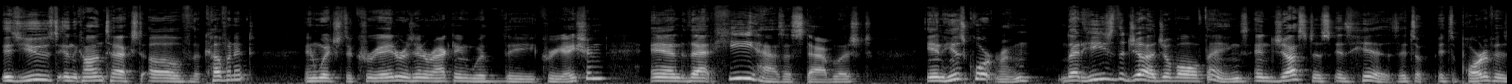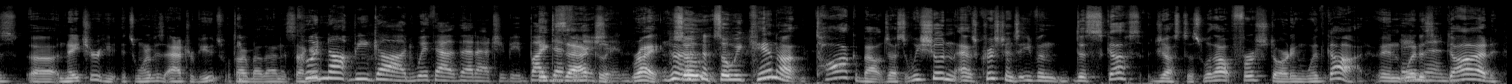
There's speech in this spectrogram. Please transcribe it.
is used in the context of the covenant, in which the Creator is interacting with the creation, and that He has established in His courtroom that he's the judge of all things and justice is his. It's a it's a part of his uh, nature. He, it's one of his attributes. We'll talk about that in a second. could not be God without that attribute by definition. right. So so we cannot talk about justice. We shouldn't as christians even discuss justice without first starting with god. And what does god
